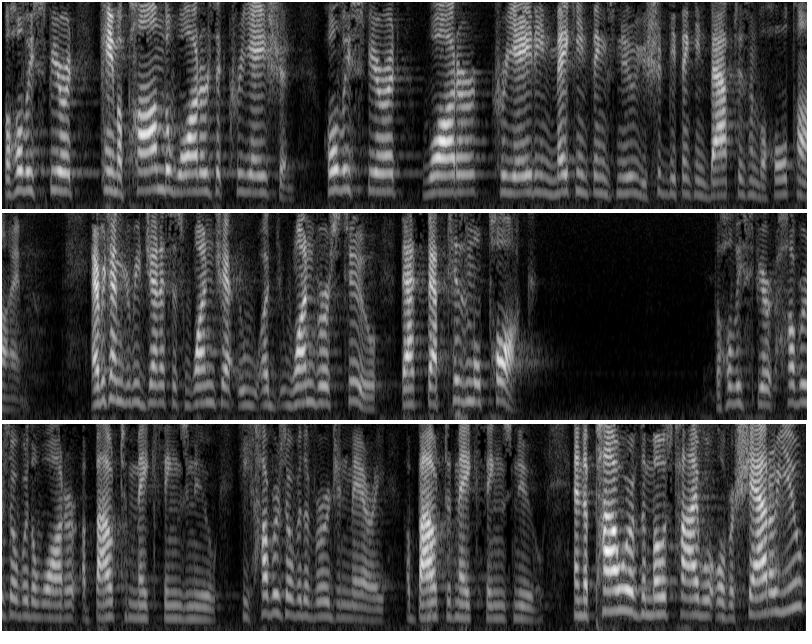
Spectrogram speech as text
The Holy Spirit came upon the waters at creation. Holy Spirit, water, creating, making things new. You should be thinking baptism the whole time. Every time you read Genesis 1, uh, 1 verse 2, that's baptismal talk. The Holy Spirit hovers over the water, about to make things new. He hovers over the Virgin Mary, about to make things new. And the power of the Most High will overshadow you.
